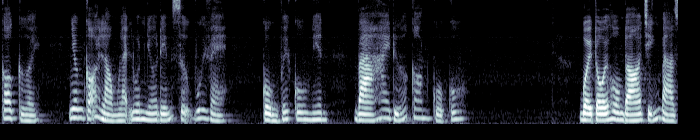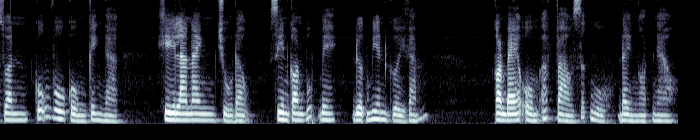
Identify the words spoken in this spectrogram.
có cười, nhưng cõi lòng lại luôn nhớ đến sự vui vẻ cùng với cô Miên và hai đứa con của cô. Buổi tối hôm đó chính bà Xuân cũng vô cùng kinh ngạc khi Lan Anh chủ động xin con búp bê được Miên gửi gắm. Con bé ôm ấp vào giấc ngủ đầy ngọt ngào.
